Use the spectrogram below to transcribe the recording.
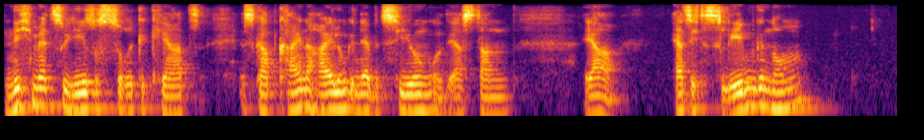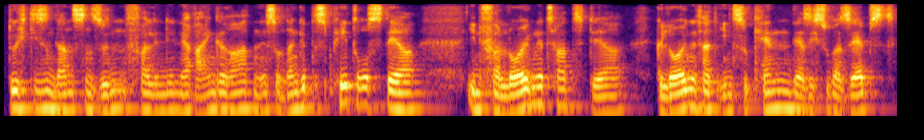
nicht mehr zu Jesus zurückgekehrt. Es gab keine Heilung in der Beziehung und erst dann, ja, er hat sich das Leben genommen durch diesen ganzen Sündenfall, in den er reingeraten ist. Und dann gibt es Petrus, der ihn verleugnet hat, der geleugnet hat, ihn zu kennen, der sich sogar selbst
